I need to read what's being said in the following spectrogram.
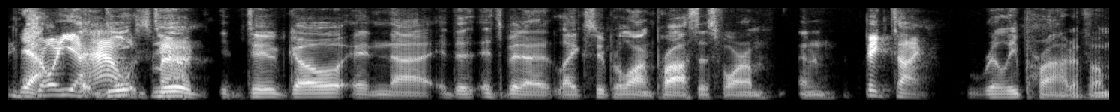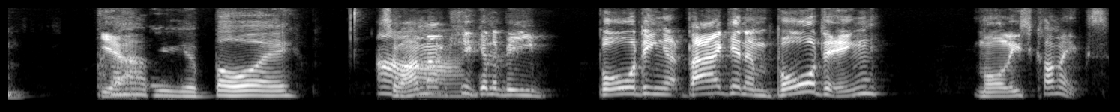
Yeah, your uh, house, dude, man. dude, dude, go and uh, it, it's been a like super long process for him, and Big time. really proud of him. Yeah. Proud of you, boy. So I'm actually gonna be boarding at bagging and boarding Morley's comics.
